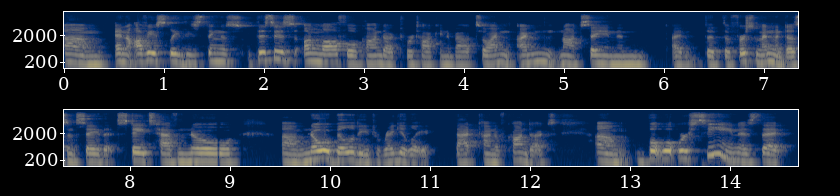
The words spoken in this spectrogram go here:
um, and obviously, these things, this is unlawful conduct we're talking about. So I'm I'm not saying, and that the First Amendment doesn't say that states have no um, no ability to regulate that kind of conduct. Um, but what we're seeing is that,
